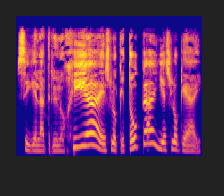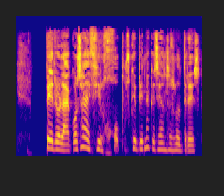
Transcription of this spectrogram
sigue la trilogía, es lo que toca y es lo que hay. Pero la cosa de decir, jo, pues qué pena que sean solo tres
